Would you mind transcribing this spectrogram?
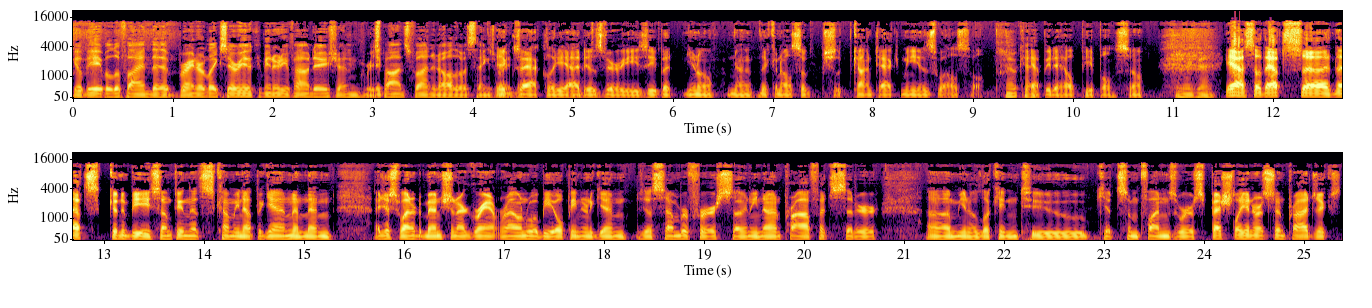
you'll be able to find the Brainerd Lakes Area Community Foundation, Response Fund, and all those things. Right exactly. Yeah, it is very easy. But, you know, they can also contact me as well. So, okay. happy to help people. So. Yeah, so that's uh, that's going to be something that's coming up again. And then I just wanted to mention our grant round will be opening again December 1st. So, any nonprofits that are um, you know, looking to get some funds. We're especially interested in projects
